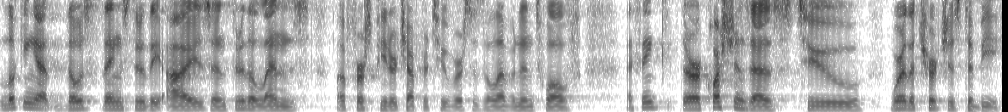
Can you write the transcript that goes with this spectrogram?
looking at those things through the eyes and through the lens of 1 Peter chapter 2 verses 11 and 12, I think there are questions as to where the church is to be.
